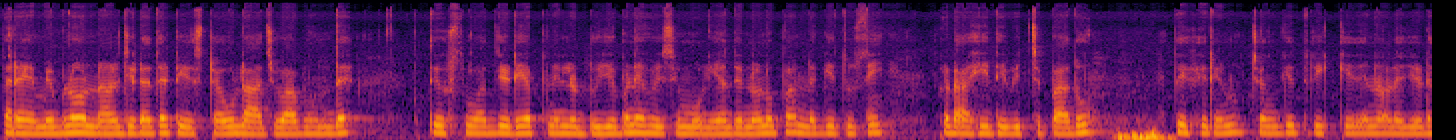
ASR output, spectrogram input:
ਪਰ ਐਵੇਂ ਬਣਾਉਣ ਨਾਲ ਜਿਹੜਾ ਤਾਂ ਟੇਸਟ ਹੈ ਉਹ ਲਾਜਵਾਬ ਹੁੰਦਾ ਤੇ ਉਸ ਤੋਂ ਬਾਅਦ ਜਿਹੜੇ ਆਪਣੇ ਲੱਡੂ ਜੇ ਬਣੇ ਹੋਏ ਸੀ ਮੂਲੀਆਂ ਦੇ, ਉਹਨਾਂ ਨੂੰ ਭੰਨ ਕੇ ਤੁਸੀਂ ਕੜਾਹੀ ਦੇ ਵਿੱਚ ਪਾ ਦਿਓ ਤੇ ਫਿਰ ਇਹਨੂੰ ਚੰਗੇ ਤਰੀਕੇ ਦੇ ਨਾਲ ਜਿਹੜਾ,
